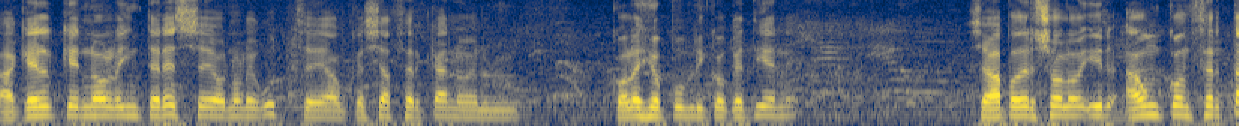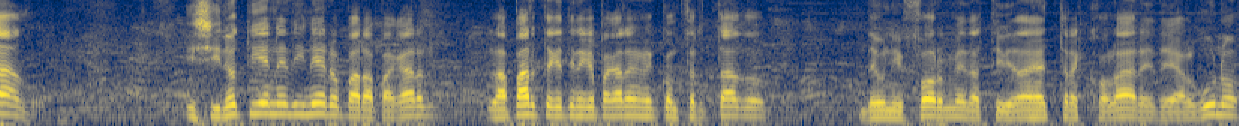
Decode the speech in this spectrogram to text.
aquel que no le interese o no le guste, aunque sea cercano el colegio público que tiene, se va a poder solo ir a un concertado. Y si no tiene dinero para pagar la parte que tiene que pagar en el concertado de uniformes, de actividades extraescolares, de algunos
